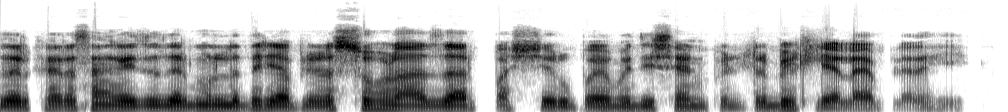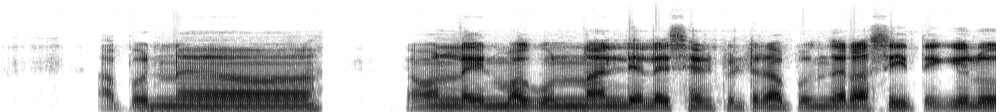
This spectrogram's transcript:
जर खरं सांगायचं जर म्हणलं तरी आपल्याला सोळा हजार पाचशे रुपयामध्ये सँड फिल्टर भेटलेला आहे आपल्याला ही. आपण ऑनलाईन मागून आणलेलं आहे सँड फिल्टर आपण जर असं इथे गेलो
